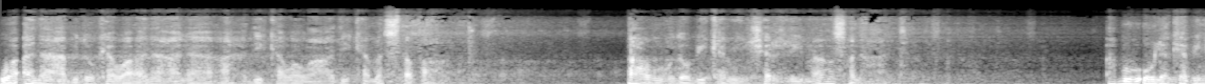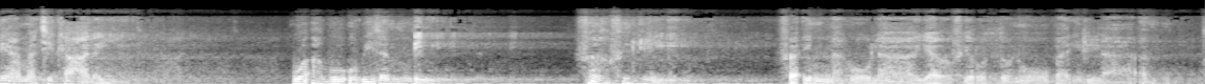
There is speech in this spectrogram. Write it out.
وأنا عبدك وأنا على عهدك ووعدك ما استطعت. أعوذ بك من شر ما صنعت. أبوء لك بنعمتك علي وأبوء بذنبي فاغفر لي فإنه لا يغفر الذنوب إلا أنت.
